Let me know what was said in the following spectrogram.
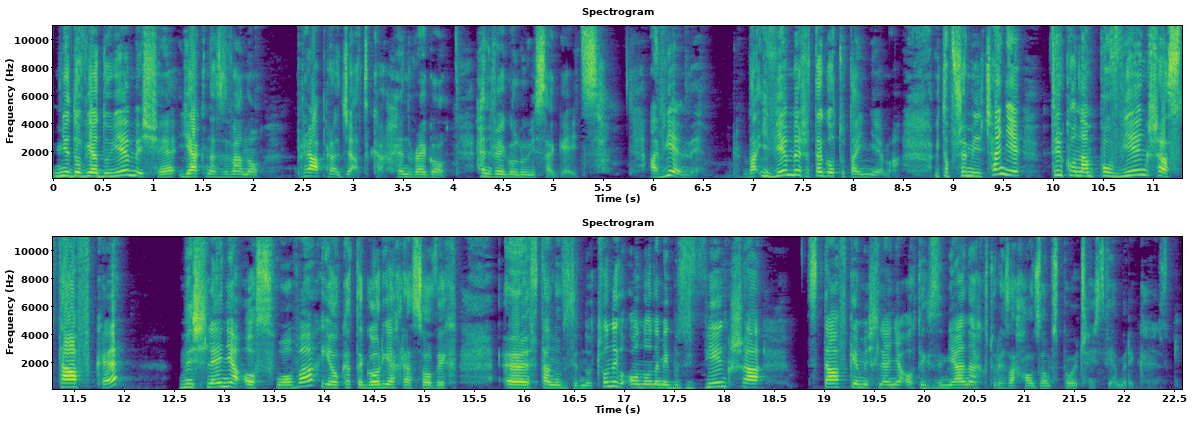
nie dowiadujemy się, jak nazywano prapradziadka Henry'ego, Henry'ego Louisa Gatesa. A wiemy, prawda? I wiemy, że tego tutaj nie ma. I to przemilczenie tylko nam powiększa stawkę myślenia o słowach i o kategoriach rasowych e, Stanów Zjednoczonych. Ono nam jakby zwiększa stawkę myślenia o tych zmianach, które zachodzą w społeczeństwie amerykańskim.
